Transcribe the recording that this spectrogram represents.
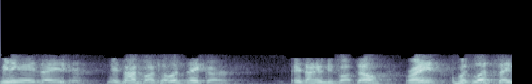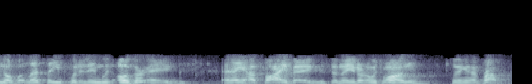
Meaning it's, it's, it's not batel, it's nikar. It's not going to be batel, right? But let's say, no, but let's say you put it in with other eggs, and then you have five eggs, and then you don't know which one, so you're going to have problems.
